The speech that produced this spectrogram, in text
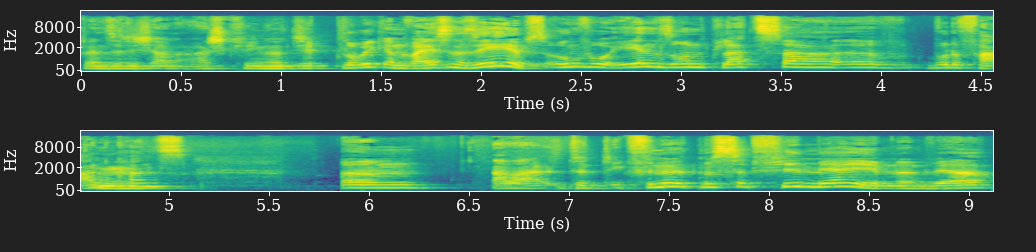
wenn sie dich an den Arsch kriegen. Und die, glaube ich, in Weißensee gibt es irgendwo eh so einen Platz da, äh, wo du fahren Mhm. kannst. Ähm, Aber das, ich finde, es müsste viel mehr geben. Dann wäre,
